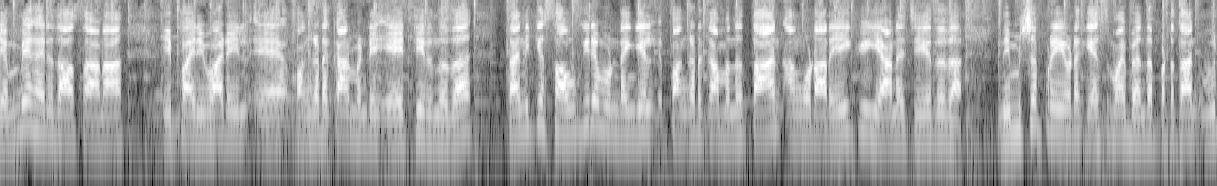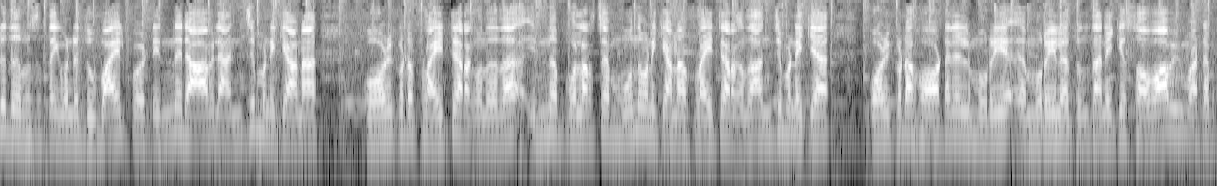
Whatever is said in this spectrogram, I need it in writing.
രമ്യ ഹരിദാസാണ് ഈ പരിപാടിയിൽ പങ്കെടുക്കാൻ വേണ്ടി ഏറ്റിരുന്നത്. തനിക്ക് സൗകര്യമുണ്ടെങ്കിൽ പങ്കെടുക്കാമെന്ന് താൻ അങ്ങോട്ട് അറിയിക്കുകയാണ് ചെയ്തത്. നിമിഷപ്രിയയുടെ കേസുമായി ബന്ധപ്പെട്ട് താൻ ഒരു ദിവസത്തേക്ക് വേണ്ടി ദുബായിൽ പോയിട്ട് ഇന്ന് രാവിലെ അഞ്ച് മണിക്കാണ് കോഴിക്കോട് ഫ്ലൈറ്റ് ഇറങ്ങുന്നത്. ഇന്ന് പുലർച്ചെ മൂന്ന് മണിക്കാണ് ഫ്ലൈറ്റ് ഇറങ്ങുന്നത്. അഞ്ച് മണിക്ക് കോഴിക്കോട് ഹോട്ടലിൽ മുറി മുറിയിലെത്തും. തനിക്ക് സ്വാഭാവികമായിട്ടും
